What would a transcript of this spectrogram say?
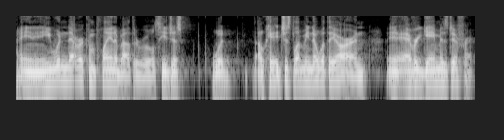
I mean, he would never complain about the rules. He just would okay, just let me know what they are, and every game is different.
